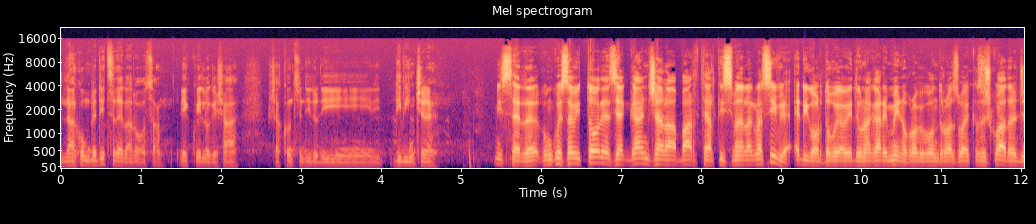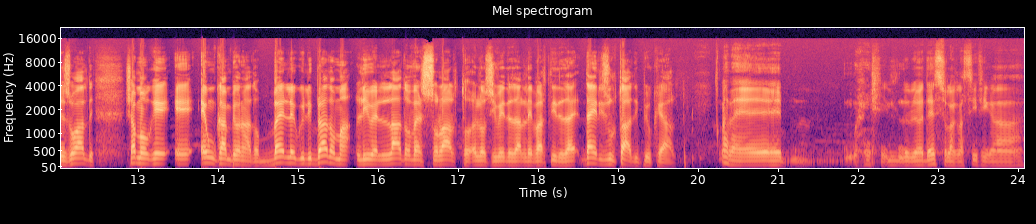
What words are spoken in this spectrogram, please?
la, completezza della rosa è quello che ci ha, ci ha consentito di, di, vincere. Mister, con questa vittoria si aggancia alla parte altissima della classifica e ricordo voi avete una gara in meno proprio contro la sua ex squadra Gesualdi, diciamo che è, è un campionato bello equilibrato ma livellato verso l'alto e lo si vede dalle partite, dai, dai risultati più che altro. Vabbè, adesso la classifica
